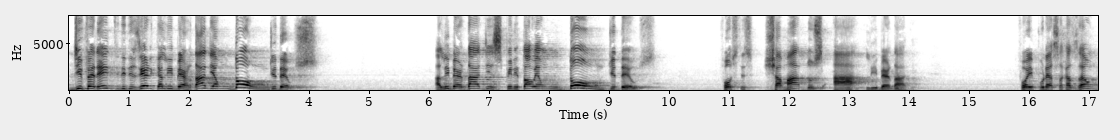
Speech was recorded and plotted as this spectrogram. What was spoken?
diferente de dizer que a liberdade é um dom de Deus. A liberdade espiritual é um dom de Deus. Fostes chamados à liberdade. Foi por essa razão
